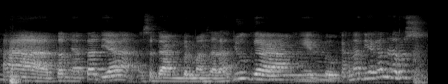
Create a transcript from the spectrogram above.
Ah ternyata dia sedang bermasalah juga gitu. Karena dia kan harus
